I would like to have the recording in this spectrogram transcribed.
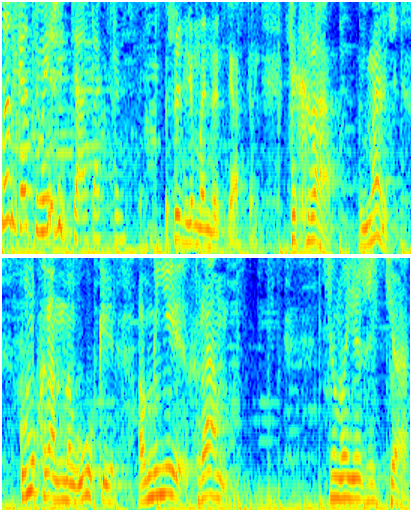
Можна сказати, це моє життя, так, в принципі. Що для мене театр? Це храм, розумієш? Кому храм науки, а в мені храм це моє життя.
